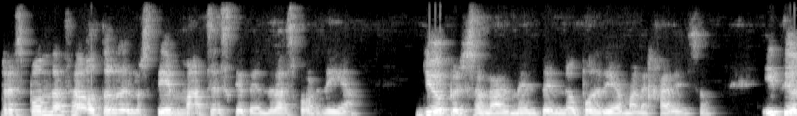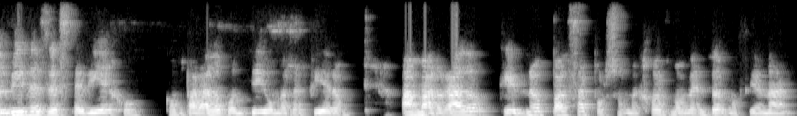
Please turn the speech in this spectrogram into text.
respondas a otro de los 100 matches que tendrás por día. Yo personalmente no podría manejar eso. Y te olvides de este viejo, comparado contigo me refiero, amargado que no pasa por su mejor momento emocional.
